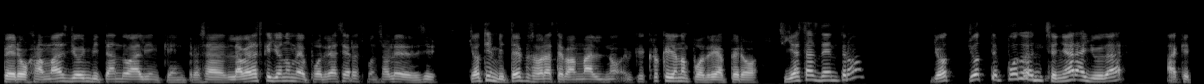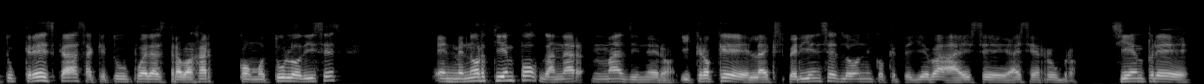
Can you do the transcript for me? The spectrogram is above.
pero jamás yo invitando a alguien que entre. O sea, la verdad es que yo no me podría ser responsable de decir, yo te invité, pues ahora te va mal. No, creo que yo no podría, pero si ya estás dentro, yo, yo te puedo enseñar, a ayudar a que tú crezcas, a que tú puedas trabajar como tú lo dices, en menor tiempo ganar más dinero. Y creo que la experiencia es lo único que te lleva a ese, a ese rubro. Siempre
